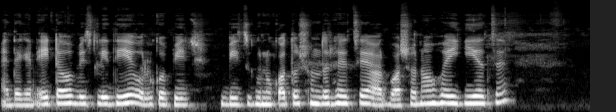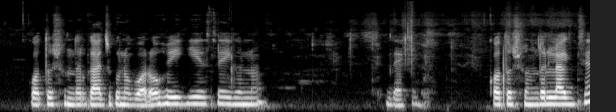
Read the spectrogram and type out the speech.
এই দেখেন, এইটাও বিজলি দিয়ে ওলকপির বীজগুলো কত সুন্দর হয়েছে, আর বসানোও হয়ে গিয়েছে। কত সুন্দর গাছগুলো বড় হয়ে গিয়েছে এইগুলো। দেখেন, কত সুন্দর লাগছে।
